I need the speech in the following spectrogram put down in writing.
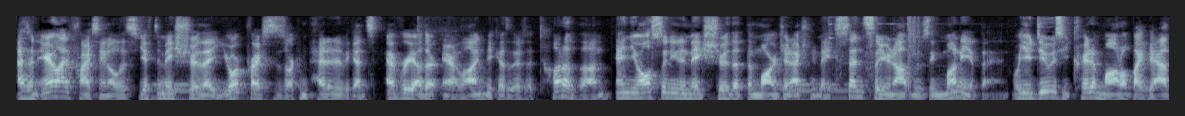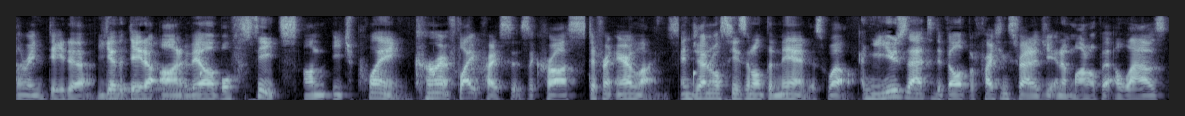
As an airline price analyst, you have to make sure that your prices are competitive against every other airline because there's a ton of them. And you also need to make sure that the margin actually makes sense so you're not losing money at the end. What you do is you create a model by gathering data. You get the data on available seats on each plane, current flight prices across different airlines, and general seasonal demand as well. And you use that to develop a pricing strategy and a model that allows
